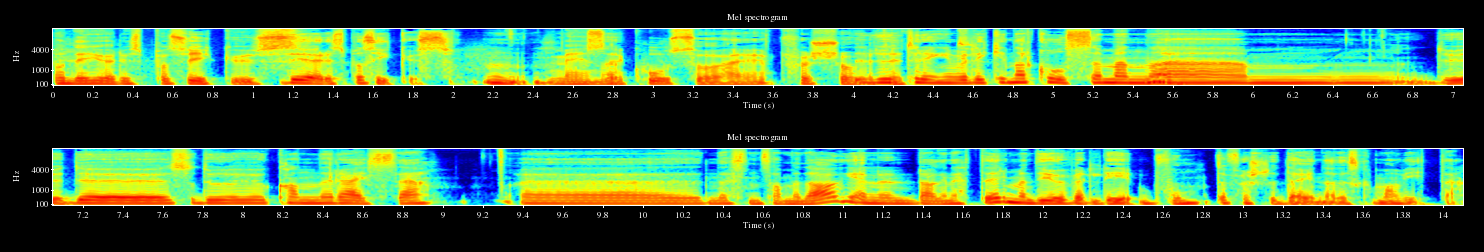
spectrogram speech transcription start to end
Og det gjøres på sykehus Det gjøres på sykehus. Mm. med narkose og for så vidt Du trenger vel ikke narkose, men uh, du, du, Så du kan reise uh, nesten samme dag eller dagen etter, men det gjør veldig vondt det første døgnet, det skal man vite.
